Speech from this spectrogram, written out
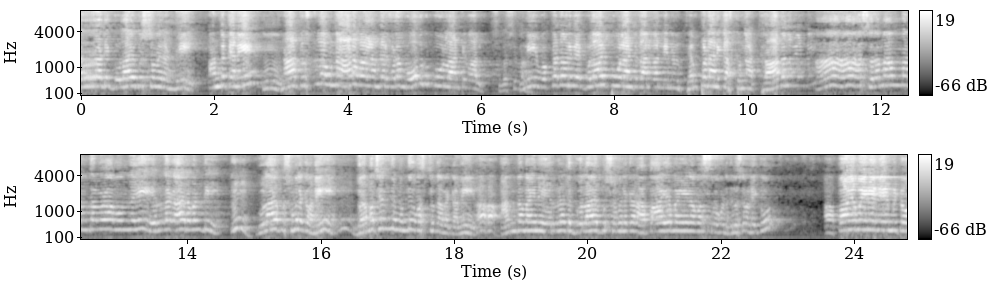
ఎర్రటి గులాబీ పుష్పమేనండి. అందుకని నా దృష్టిలో ఉన్న ఆడవాళ్ళందరూ కూడా మోదుగు పువ్వు లాంటి వాళ్ళు. నీ ఒక్కదానివే గులాబీ పువ్వు లాంటి దానివల్ల నేను తెంపడానికి వస్తున్నా కాదనవేంటి సురమామందంగా ఉంది ఎర్రగా ఎటువంటి గులాబీ పుష్పములు కానీ బ్రహ్మచంద్రి ముందుకు వస్తున్నవి కానీ. అందమైన ఎర్రటి గులాబీ పుష్పములు కానీ అపాయమైన వస్తువు ఒకటి తెలుసు నీకు? అపాయమైనది ఏమిటో?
